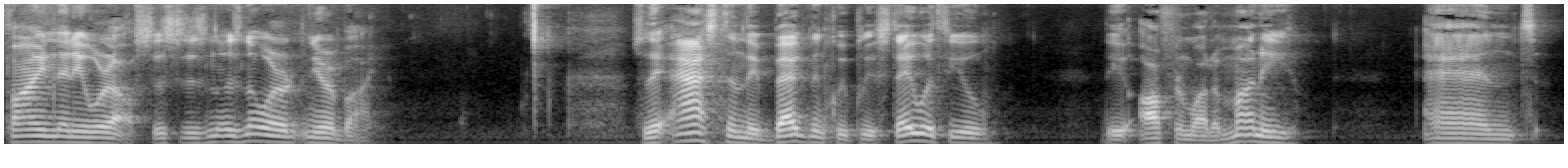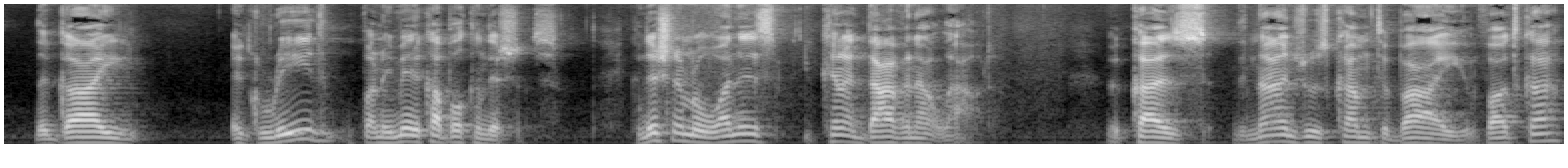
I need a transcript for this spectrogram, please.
find anywhere else. This is there's nowhere nearby. So they asked him, they begged him, "Could we please stay with you?" they offered him a lot of money, and the guy agreed, but he made a couple of conditions. Condition number one is you cannot daven out loud because the non-Jews come to buy vodka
